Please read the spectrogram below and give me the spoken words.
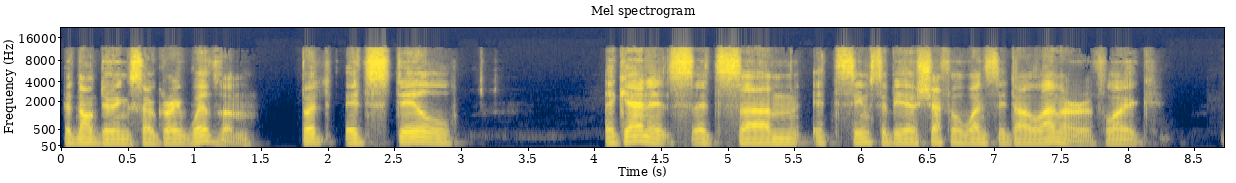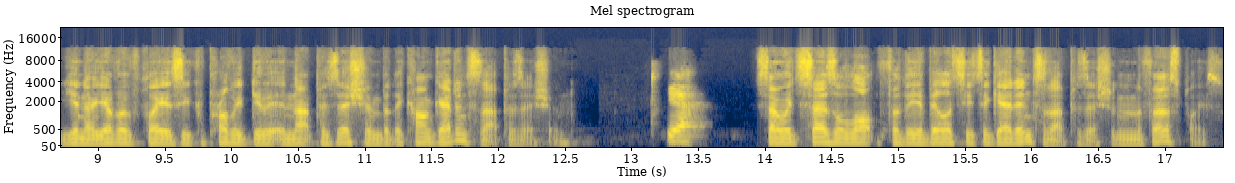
but not doing so great with them. But it's still, again, it's it's um it seems to be a Sheffield Wednesday dilemma of like, you know, you have other players who could probably do it in that position, but they can't get into that position. yeah, So it says a lot for the ability to get into that position in the first place.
